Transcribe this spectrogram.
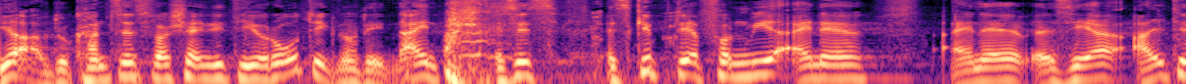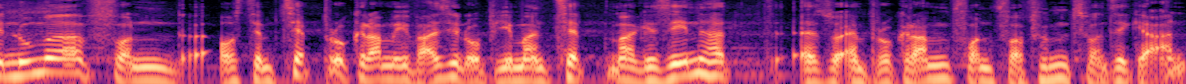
Ja, du kannst es wahrscheinlich die Erotik noch nicht. Nein, es, ist, es gibt ja von mir eine, eine sehr alte Nummer von, aus dem ZEP-Programm. Ich weiß nicht, ob jemand ZEP mal gesehen hat. Also ein Programm von vor 25 Jahren.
